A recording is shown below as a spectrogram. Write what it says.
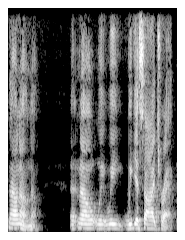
No, no, no. Uh, No, we, we, we get sidetracked.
